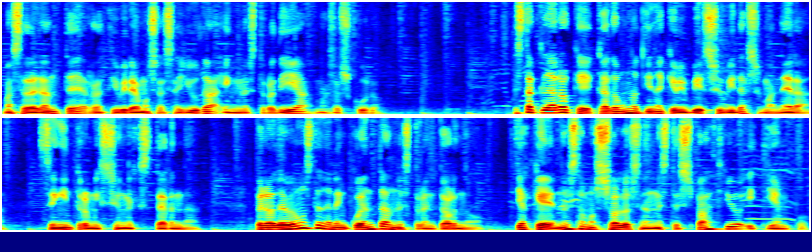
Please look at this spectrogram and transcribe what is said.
Más adelante recibiremos esa ayuda en nuestro día más oscuro. Está claro que cada uno tiene que vivir su vida a su manera, sin intromisión externa, pero debemos tener en cuenta nuestro entorno, ya que no estamos solos en este espacio y tiempo.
